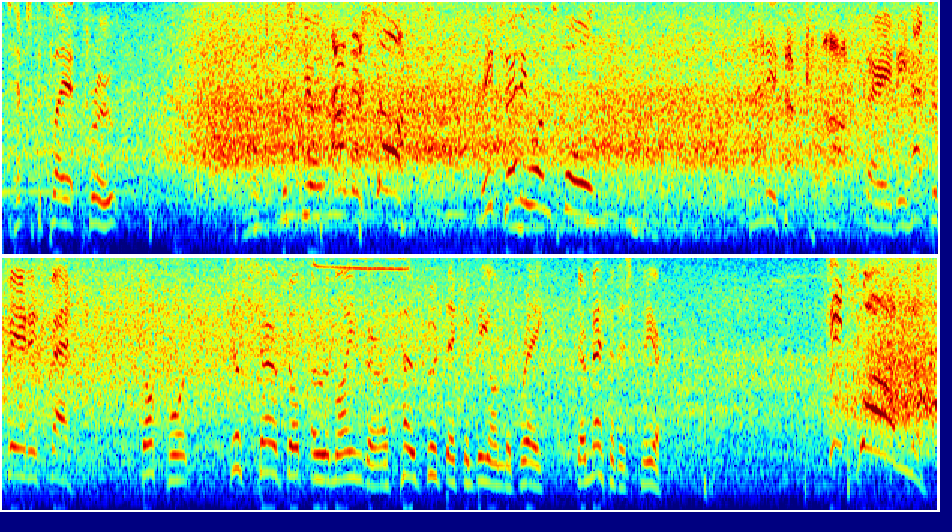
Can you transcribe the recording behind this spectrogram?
Attempts to play it through. And it's Christian, and the shot! It's anyone's ball. That is a class save, he had to be at his best. Stockport just served up a reminder of how good they can be on the break. Their method is clear. Hits one!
